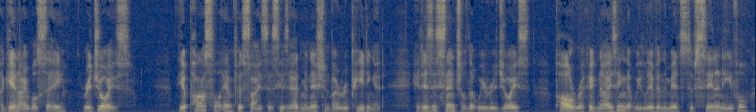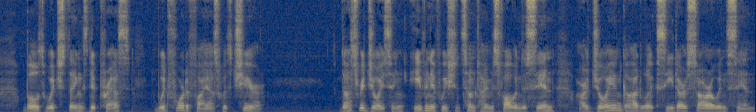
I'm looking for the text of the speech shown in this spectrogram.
Again I will say, Rejoice. The apostle emphasizes his admonition by repeating it. It is essential that we rejoice. Paul, recognizing that we live in the midst of sin and evil, both which things depress, would fortify us with cheer. Thus rejoicing, even if we should sometimes fall into sin, our joy in God will exceed our sorrow in sin.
